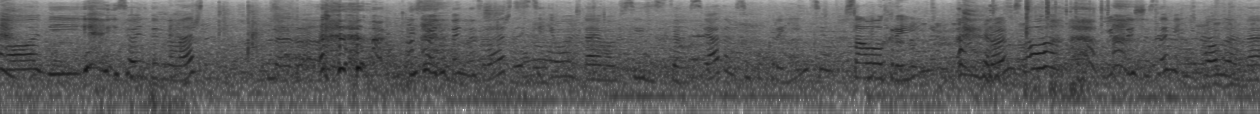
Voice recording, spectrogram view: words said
І сьогодні день незалежності. І сьогодні день незалежності, і ми вітаємо всіх з цим святом, всіх українців. Слава Україні! Героям слава! Будьте щасливі і ніколи не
